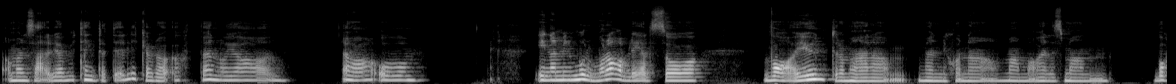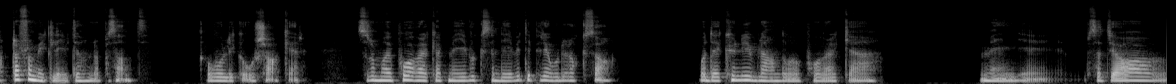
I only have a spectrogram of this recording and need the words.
ja, men så här, jag tänkte att det är lika bra öppen och jag ja och innan min mormor avled så var ju inte de här människorna, mamma och hennes man, borta från mitt liv till 100 procent av olika orsaker. Så de har ju påverkat mig i vuxenlivet i perioder också. Och det kunde ju ibland då påverka mig. eh, Så att jag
